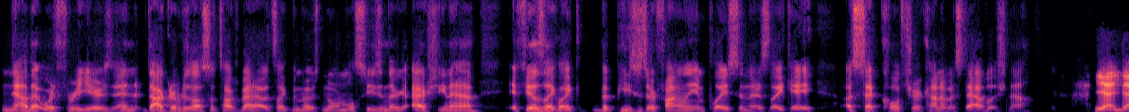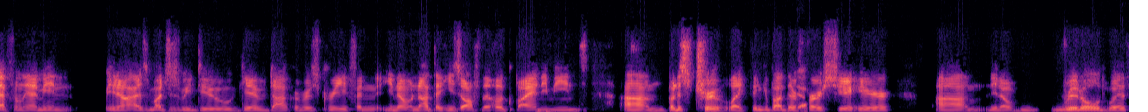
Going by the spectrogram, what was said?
now that we're three years in, Doc Rivers also talked about how it's like the most normal season they're actually gonna have. It feels like like the pieces are finally in place, and there's like a a set culture kind of established now. Yeah, definitely. I mean, you know, as much as we do give Doc Rivers grief, and you know, not that he's off the hook by any means, um, but it's true. Like, think about their yeah. first year here. Um, you know, riddled with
